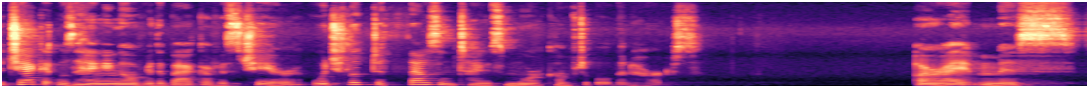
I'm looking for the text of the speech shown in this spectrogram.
The jacket was hanging over the back of his chair, which looked a thousand times more comfortable than hers. All right, Miss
